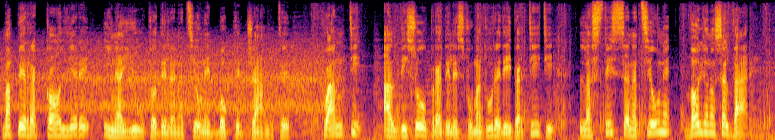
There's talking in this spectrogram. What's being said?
ma per raccogliere, in aiuto della nazione boccheggiante, quanti al di sopra delle sfumature dei partiti, la stessa nazione vogliono salvare.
